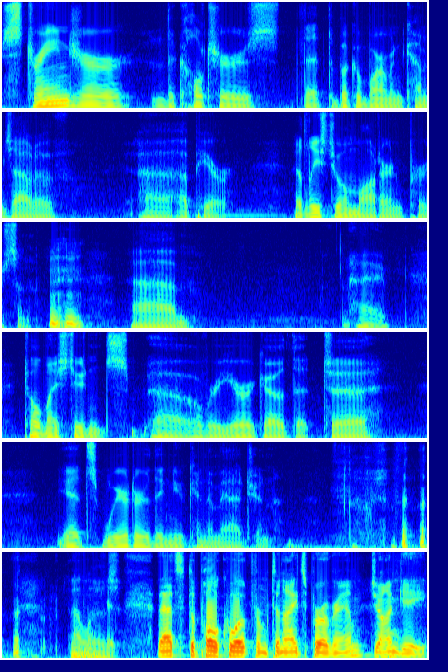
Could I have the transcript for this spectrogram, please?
stranger the cultures that the Book of Mormon comes out of uh, appear, at least to a modern person. Mm-hmm. Um, I told my students uh, over a year ago that uh, it's weirder than you can imagine. I like it. That's the poll quote from tonight's program. John Gee.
